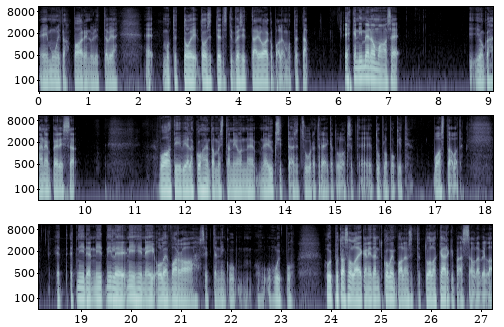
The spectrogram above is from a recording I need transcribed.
ei muita paarin ylittäviä. E, mutta toi, toi sitten tietysti vesittää jo aika paljon, mutta että ehkä nimenomaan se, jonka hänen pelissä vaatii vielä kohentamista, niin on ne, ne yksittäiset suuret reikätulokset, e, tuplapokit vastaavat. Et, et niiden, ni, niille, niihin ei ole varaa sitten niin kuin huippu, huipputasolla, eikä niitä nyt kovin paljon sitten tuolla kärkipäässä olevilla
